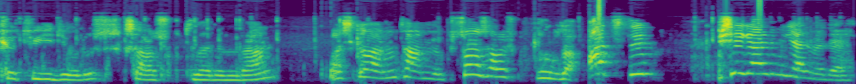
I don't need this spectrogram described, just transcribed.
Kötü gidiyoruz savaş kutularından. Başka var mı? Tamam yok. Son savaş kutumuzu açtım. Bir şey geldi mi gelmedi evet.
